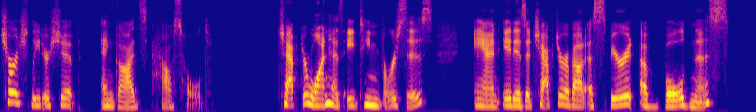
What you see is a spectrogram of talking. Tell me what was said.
church leadership, and God's household. Chapter one has 18 verses and it is a chapter about a spirit of boldness.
